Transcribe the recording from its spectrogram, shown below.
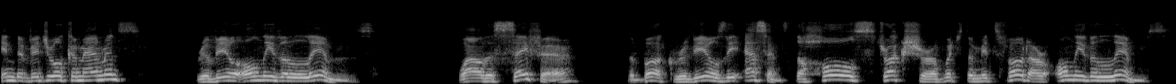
individual commandments, reveal only the limbs, while the sefer, the book, reveals the essence, the whole structure of which the mitzvot are only the limbs.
